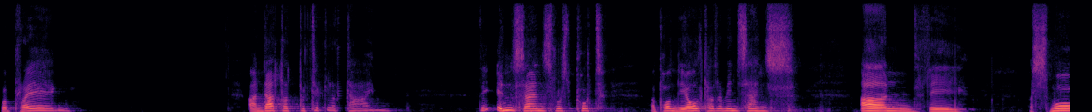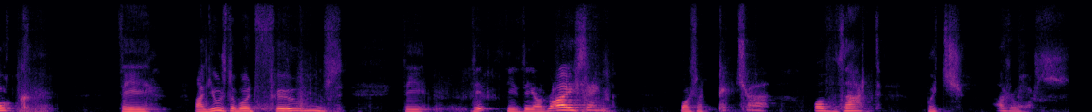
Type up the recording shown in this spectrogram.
were praying. And at that particular time, the incense was put upon the altar of incense, and the smoke the, I'll use the word fumes, the, the, the, the arising was a picture of that which arose.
